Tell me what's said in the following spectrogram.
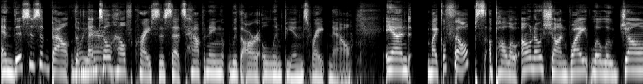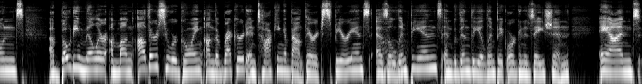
and this is about the oh, mental health crisis that's happening with our Olympians right now. And Michael Phelps, Apolo Ohno, Shaun White, Lolo Jones, uh, Bode Miller, among others who are going on the record and talking about their experience as Olympians and within the Olympic organization and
